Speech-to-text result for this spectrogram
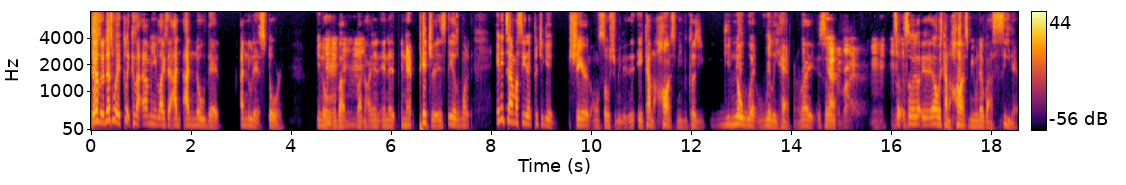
That's that's where it clicked because I, I mean, like I said, I I know that I knew that story, you know, Mhm, about about the- and, and that in that picture, it still is one. Anytime I see that picture get shared on social media, it, it kind of haunts me because you, you know what really happened, right? So yeah, right. Mm-hmm, so so it, it always kind of haunts me whenever I see that.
